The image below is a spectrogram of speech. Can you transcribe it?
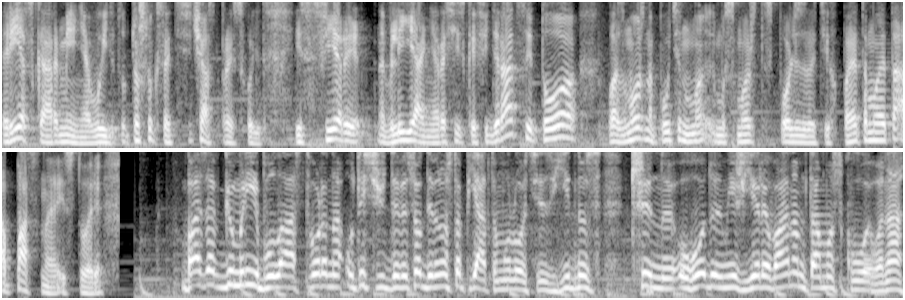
резко Армения выйдет, то что, кстати, сейчас происходит, из сферы влияния Российской Федерации, то, возможно, Путин сможет использовать их. Поэтому это опасная история. База в Гюмрі була створена у 1995 році згідно з чинною угодою між Єреваном та Москвою. Вона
